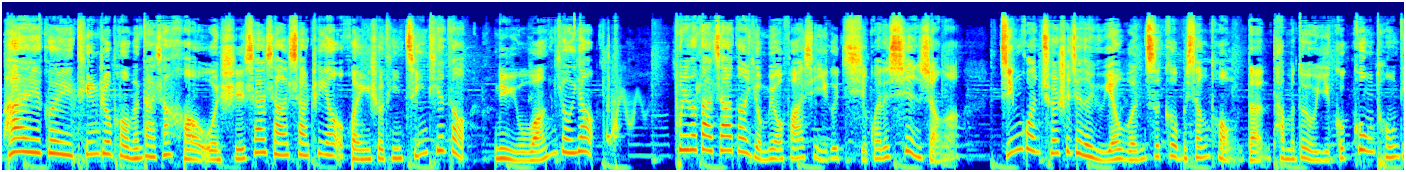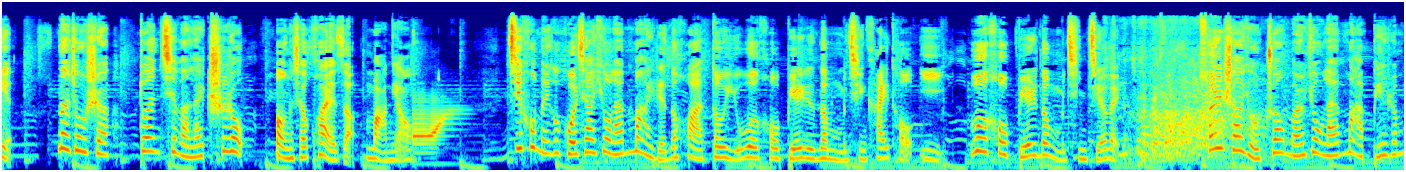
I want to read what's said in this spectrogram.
嗨，各位听众朋友们，大家好，我是夏夏夏春瑶，欢迎收听今天的女王又要。不知道大家呢有没有发现一个奇怪的现象啊？尽管全世界的语言文字各不相同，但他们都有一个共同点，那就是端起碗来吃肉，放下筷子骂娘。几乎每个国家用来骂人的话，都以问候别人的母亲开头，以问候别人的母亲结尾，很少有专门用来骂别人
